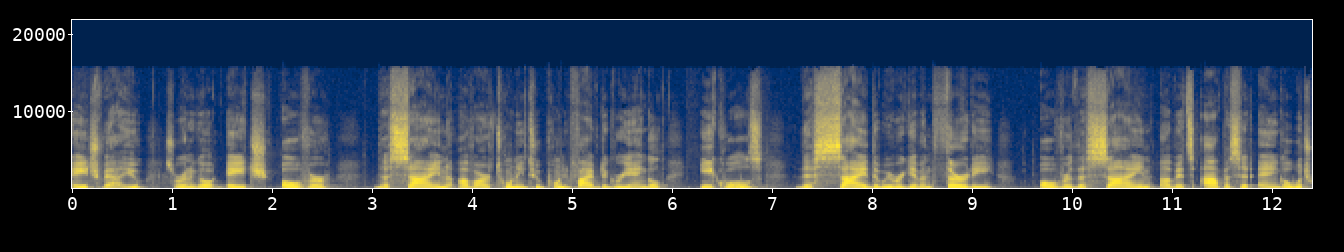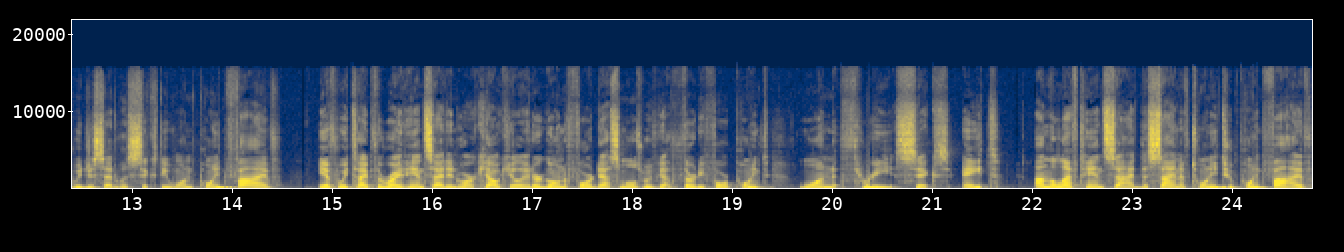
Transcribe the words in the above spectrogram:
h value. So we're going to go h over the sine of our 22.5 degree angle equals the side that we were given 30 over the sine of its opposite angle, which we just said was 61.5. If we type the right-hand side into our calculator, going to four decimals, we've got 34.1368. On the left-hand side, the sine of 22.5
